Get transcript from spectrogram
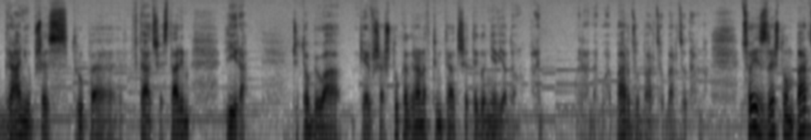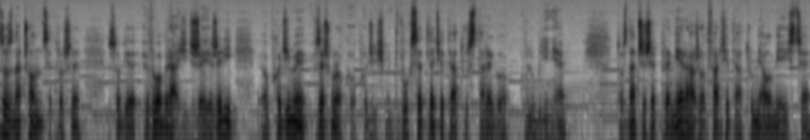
graniu przez trupę w Teatrze Starym Lira. Czy to była pierwsza sztuka grana w tym teatrze, tego nie wiadomo, ale grana była bardzo, bardzo, bardzo dawno. Co jest zresztą bardzo znaczące, proszę sobie wyobrazić, że jeżeli obchodzimy, w zeszłym roku obchodziliśmy dwusetlecie Teatru Starego w Lublinie, to znaczy, że premiera, że otwarcie teatru miało miejsce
